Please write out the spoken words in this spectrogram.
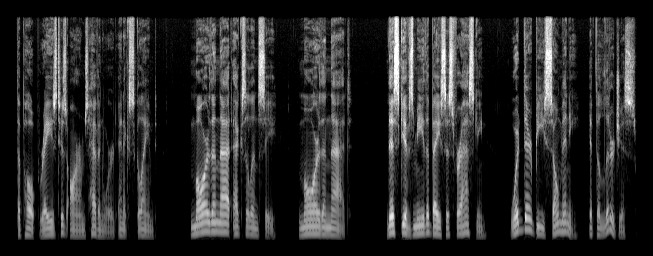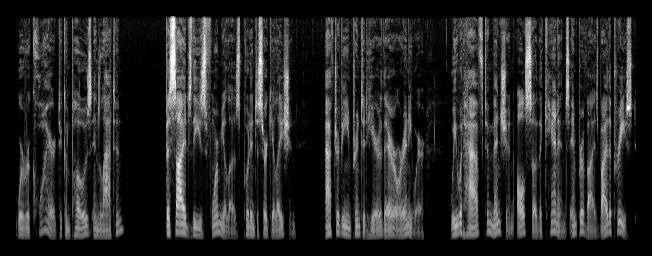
The Pope raised his arms heavenward and exclaimed, More than that, Excellency, more than that. This gives me the basis for asking Would there be so many if the liturgists were required to compose in Latin? Besides these formulas put into circulation, after being printed here, there, or anywhere, we would have to mention also the canons improvised by the priest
